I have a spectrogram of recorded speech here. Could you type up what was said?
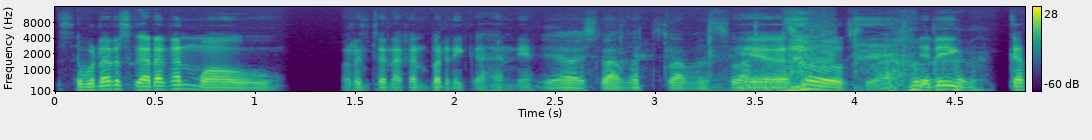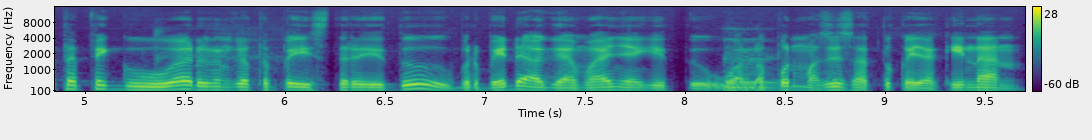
sebenarnya sekarang kan mau merencanakan pernikahan ya. ya selamat selamat selamat, selamat, selamat. Jadi KTP gue dengan KTP istri itu berbeda agamanya gitu, Hmm. walaupun masih satu keyakinan,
